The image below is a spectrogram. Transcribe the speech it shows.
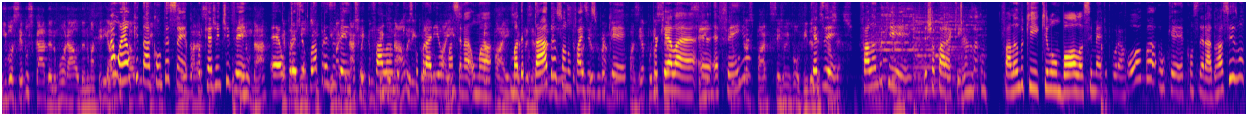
em você buscar dano moral, dano material. Não é o que está tipo acontecendo, porque a gente O que vê não dá é, o, é presi- gente o próprio que presidente um falando que estupraria uma, sena- uma, uma de deputada, só não denúncia, faz o isso porque, fazer a punição, porque ela é, é- é que feia. outras partes sejam envolvidas Quer nesse dizer, processo. falando que. Deixa eu parar aqui. Falando que quilombola se mede por arroba, o que é considerado racismo,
